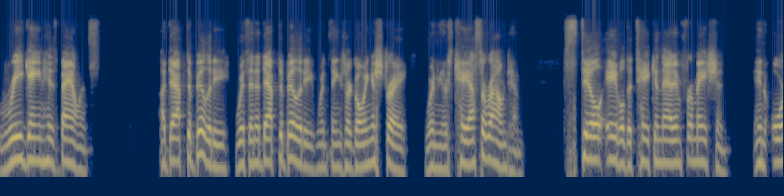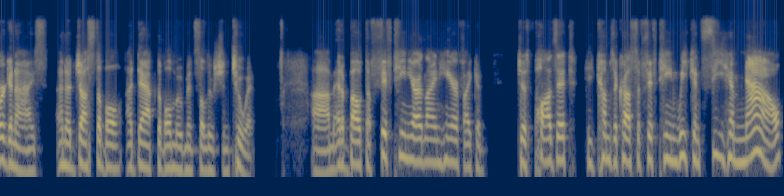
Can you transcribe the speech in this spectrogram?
regain his balance. Adaptability within adaptability when things are going astray, when there's chaos around him, still able to take in that information and organize an adjustable, adaptable movement solution to it. Um, at about the 15 yard line here, if I could just pause it, he comes across the 15. We can see him now.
